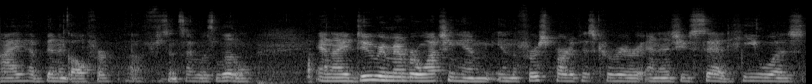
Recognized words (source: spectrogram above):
I have been a golfer uh, since I was little, and I do remember watching him in the first part of his career. And as you said, he was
